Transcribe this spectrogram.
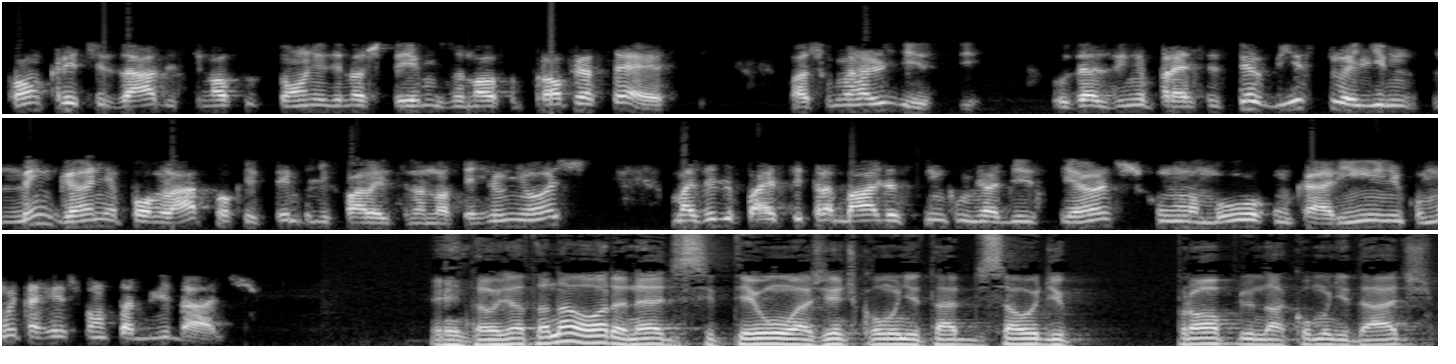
concretizado esse nosso sonho de nós termos o nosso próprio ACS. Mas como eu já lhe disse, o Zezinho presta serviço, ele nem ganha por lá, porque sempre ele fala isso nas nossas reuniões, mas ele faz esse trabalho, assim como já disse antes, com amor, com carinho, com muita responsabilidade. Então já está na hora, né, de se ter um agente comunitário de saúde próprio na comunidade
